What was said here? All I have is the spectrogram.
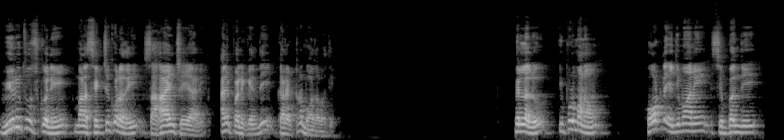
వీలు చూసుకొని మన శక్తి కొలది సహాయం చేయాలి అని పలికింది కలెక్టర్ మోదవతి పిల్లలు ఇప్పుడు మనం హోటల్ యజమాని సిబ్బంది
